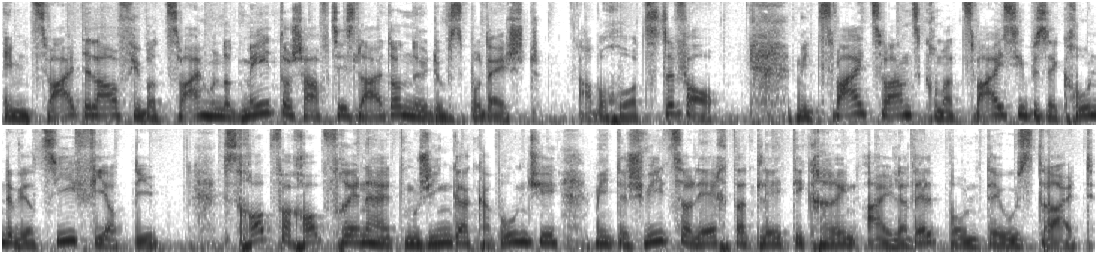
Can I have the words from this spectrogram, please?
Im zweiten Lauf über 200 Meter schafft sie es leider nicht aufs Podest aber kurz davor. Mit 22,27 Sekunden wird sie Vierte. Das Kopf-an-Kopf-Rennen hat Mushinga Kabunji mit der Schweizer Leichtathletikerin Ayla Del Ponte ausgetragen.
